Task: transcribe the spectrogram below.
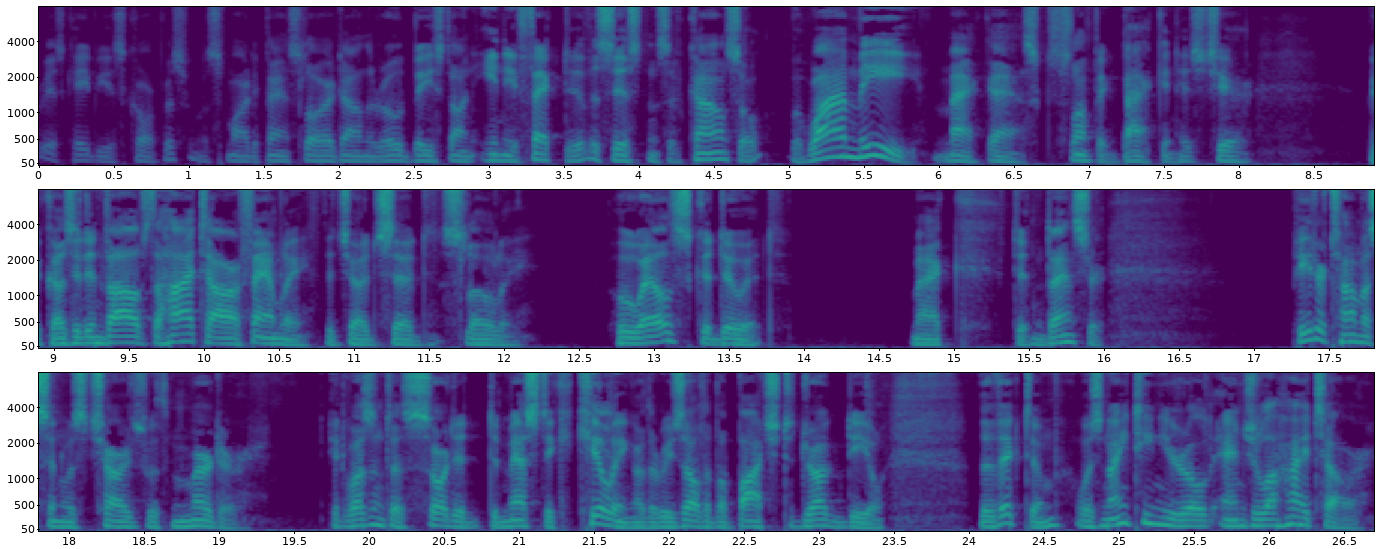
risk habeas corpus from a smarty pants lawyer down the road based on ineffective assistance of counsel. But why me? Mac asked, slumping back in his chair. Because it involves the Hightower family, the judge said slowly. Who else could do it? Mac didn't answer. Peter Thomason was charged with murder. It wasn't a sordid domestic killing or the result of a botched drug deal. The victim was 19 year old Angela Hightower,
